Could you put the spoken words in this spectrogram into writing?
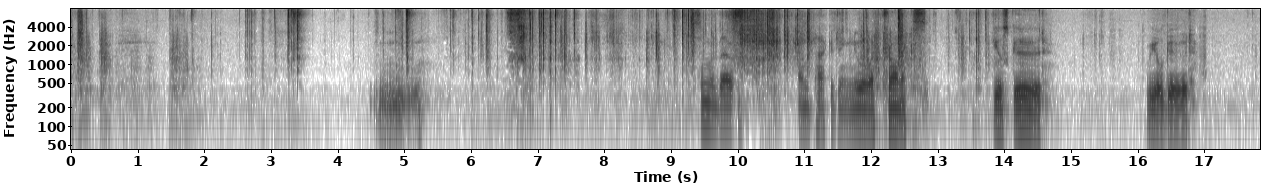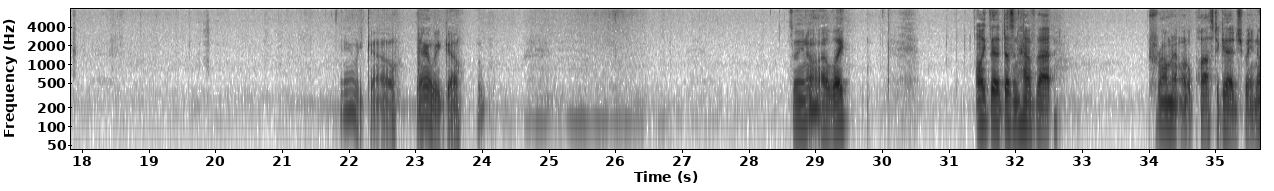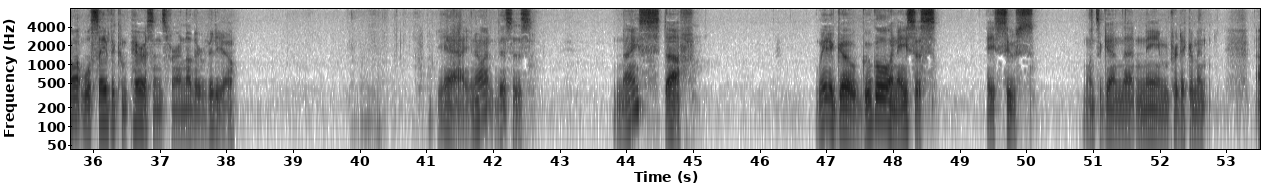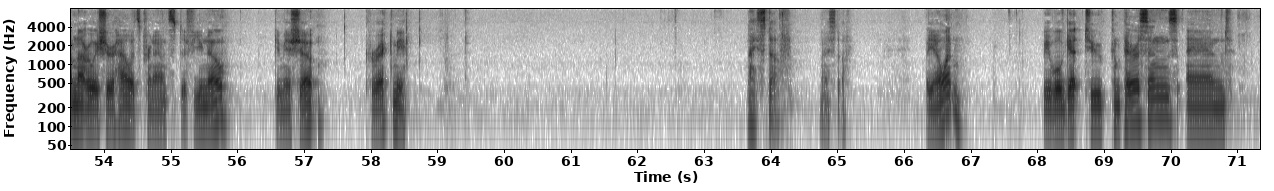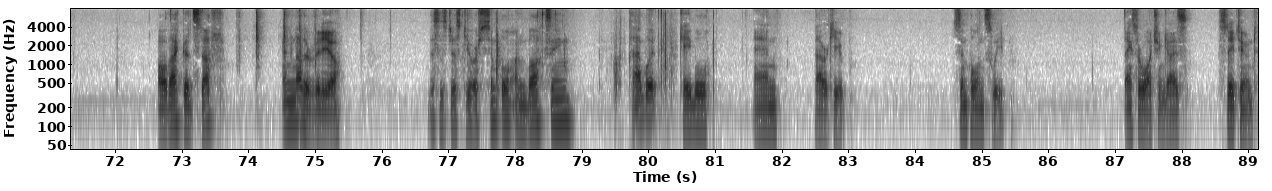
Ooh. Something about unpackaging new electronics feels good. Real good. There we go. There we go. So you know, I like I like that it doesn't have that prominent little plastic edge, but you know what? We'll save the comparisons for another video. Yeah, you know what? This is nice stuff. Way to go, Google and Asus. Asus. Once again, that name predicament. I'm not really sure how it's pronounced. If you know, give me a shout. Correct me. Nice stuff. Nice stuff. But you know what? We will get to comparisons and all that good stuff in another video. This is just your simple unboxing tablet, cable, and power cube. Simple and sweet. Thanks for watching, guys. Stay tuned.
